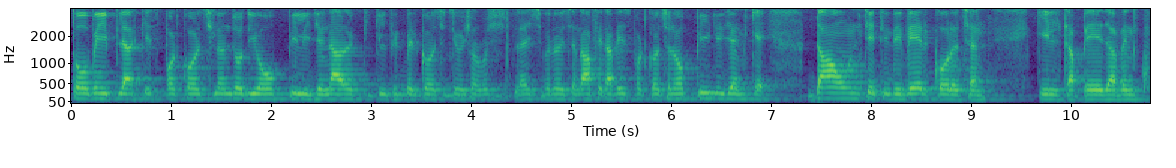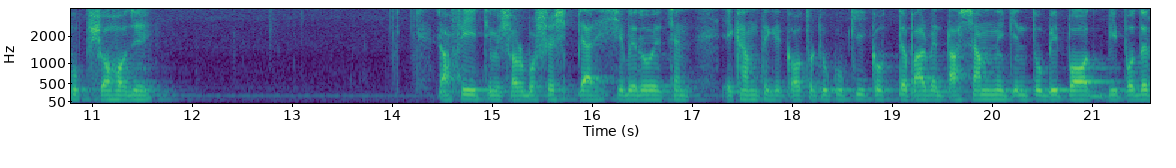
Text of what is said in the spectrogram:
তবে এই প্লেয়ারকে স্পট করেছিলেন যদিও ওপি লিজেন্ড আরও একটি কিলফিট বের করেছেন টিমের সর্বশেষ প্লেয়ার হিসেবে রয়েছেন। রাফি রাফি স্পট করেছেন ওপি লিজেন্ডকে ডাউন টিটি বের করেছেন। কিলটা পেয়ে যাবেন খুব সহজেই। রাফি টিমের সর্বশেষ প্লেয়ার হিসেবে রয়েছেন। এখান থেকে কতটুকু কি করতে পারবেন তার সামনে কিন্তু বিপদ। বিপদের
